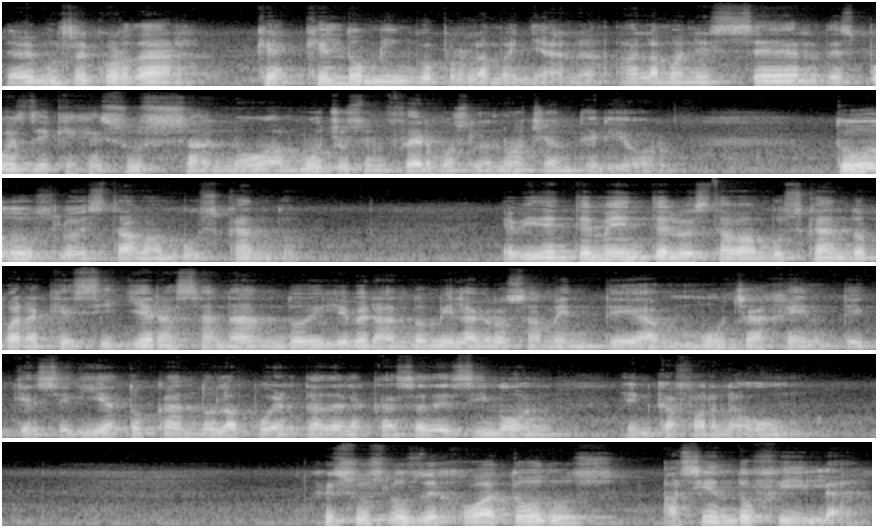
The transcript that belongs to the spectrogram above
Debemos recordar que aquel domingo por la mañana, al amanecer, después de que Jesús sanó a muchos enfermos la noche anterior, todos lo estaban buscando. Evidentemente lo estaban buscando para que siguiera sanando y liberando milagrosamente a mucha gente que seguía tocando la puerta de la casa de Simón en Cafarnaúm. Jesús los dejó a todos haciendo fila,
